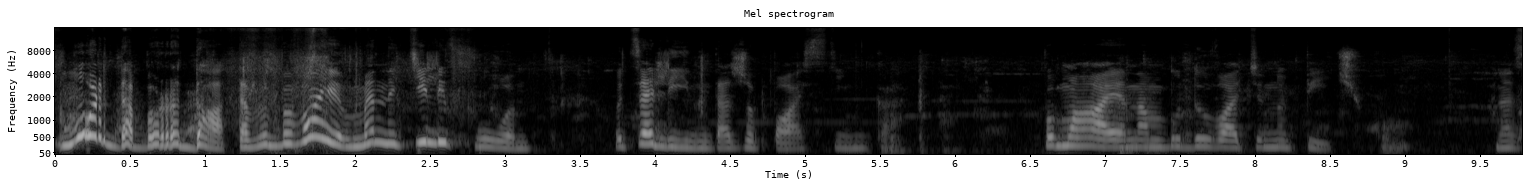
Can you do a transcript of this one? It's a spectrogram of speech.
морда бородата вибиває в мене телефон. Оця Лінда жопастенька. Помагає нам будувати ну, пічку. У нас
